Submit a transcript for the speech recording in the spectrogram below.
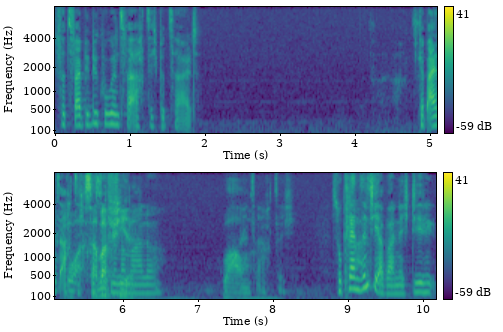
für zwei Babykugeln 2,80 bezahlt. Ich glaube 1,80 kostet aber viel. normale. Wow. 1,80. So klein Krass. sind die aber nicht. Die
